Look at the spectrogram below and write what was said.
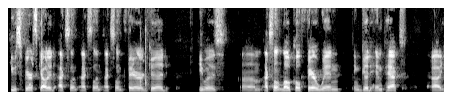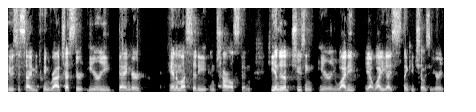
He was fair scouted, excellent, excellent, excellent, fair, good. He was um, excellent local, fair win, and good impact. Uh, he was deciding between Rochester, Erie, Bangor, Panama City, and Charleston. He ended up choosing Erie. Why do you, yeah? Why do you guys think he chose Erie?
